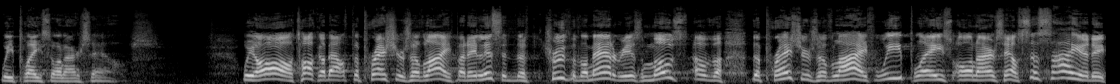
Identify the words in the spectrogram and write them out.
we place on ourselves. We all talk about the pressures of life, but hey, listen, the truth of the matter is most of the, the pressures of life we place on ourselves. Society,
